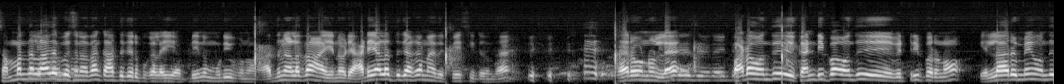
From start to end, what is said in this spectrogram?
சம்மந்தம் இல்லாத பேசினா தான் காத்து கருப்பு கலை அப்படின்னு முடிவு பண்ணுவாங்க. அதனால தான் என்னுடைய அடையாளத்துக்காக நான் இதை பேசிட்டு இருந்தேன். வேற ஒன்றும் இல்லை. படம் வந்து கண்டிப்பாக வந்து வெற்றி பெறணும். எல்லாருமே வந்து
